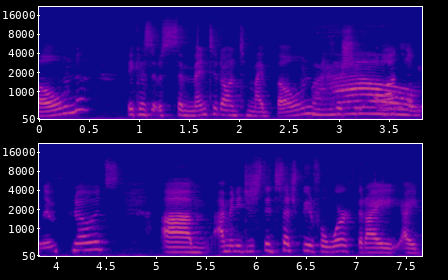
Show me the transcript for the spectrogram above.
bone, because it was cemented onto my bone, wow. pushing on the lymph nodes. Um, I mean, he just did such beautiful work that I, I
